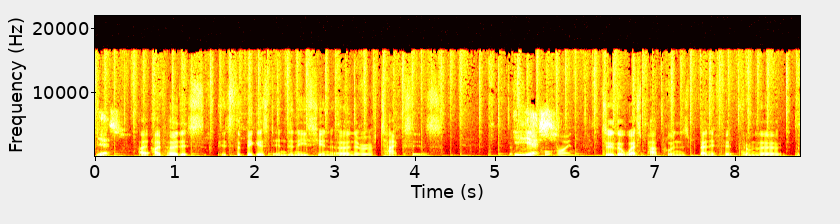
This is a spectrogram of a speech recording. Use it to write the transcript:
Yes. I, have heard it's it's the biggest Indonesian earner of taxes. The Freeport yes. mine. Do the West Papuans benefit from the, the,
